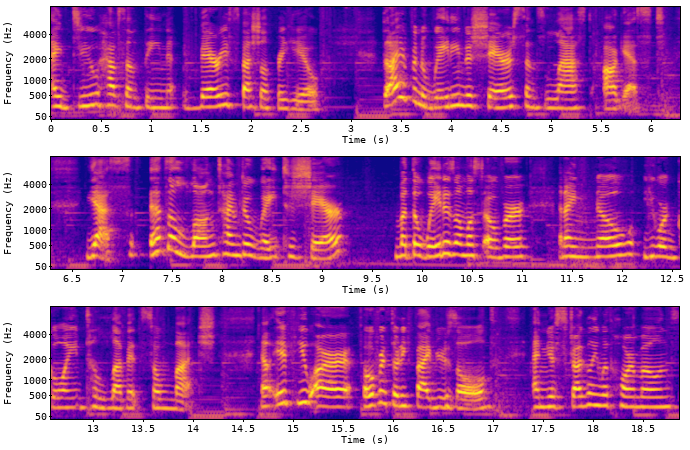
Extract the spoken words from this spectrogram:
I do have something very special for you that I have been waiting to share since last August. Yes, that's a long time to wait to share, but the wait is almost over, and I know you are going to love it so much. Now, if you are over 35 years old and you're struggling with hormones,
